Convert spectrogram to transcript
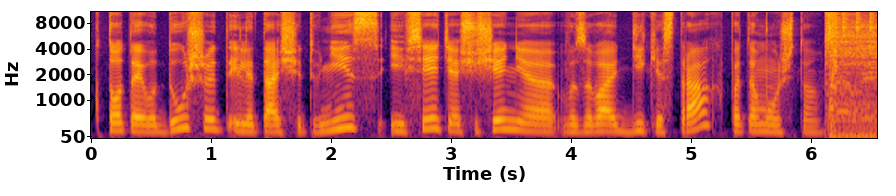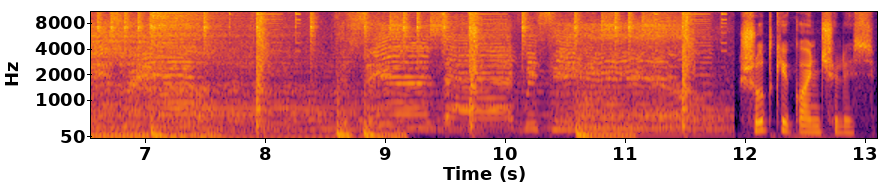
кто-то его душит или тащит вниз, и все эти ощущения вызывают дикий страх, потому что... Шутки кончились.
